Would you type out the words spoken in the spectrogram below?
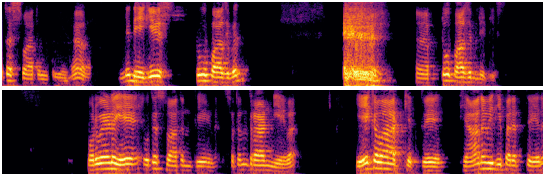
உத சுவாதந்திரேன then he gives two possible uh, two possibilities. पूर्वेणये उत स्वातन्त्र्येण स्वतन्त्राण्येव एकवाक्यत्वे ध्यानविधिपरत्वेन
